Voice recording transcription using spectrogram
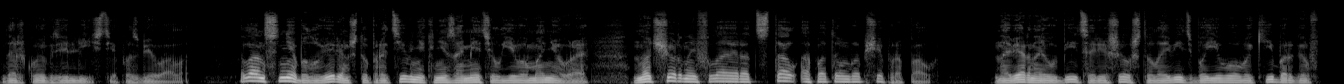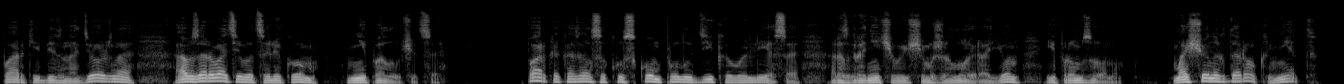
даже кое-где листья позбивала. Ланс не был уверен, что противник не заметил его маневра, но черный флайер отстал, а потом вообще пропал. Наверное, убийца решил, что ловить боевого киборга в парке безнадежно, а взорвать его целиком не получится. Парк оказался куском полудикого леса, разграничивающим жилой район и промзону. Мощеных дорог нет,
